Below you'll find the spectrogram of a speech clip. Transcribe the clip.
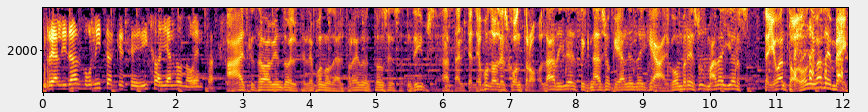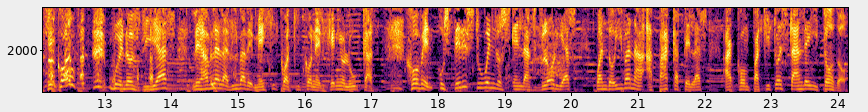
realidad bonita que se hizo allá en los 90. Ah, es que estaba viendo el teléfono de Alfredo, entonces, Dips, hasta el teléfono les controla. Diles, Ignacio, que ya les dije algo. Hombre, esos managers se llevan todo, Diva de México. Buenos días, le habla la diva de México aquí con el genio Lucas. Joven, usted estuvo en los en las glorias cuando iban a, a Pácatelas a, con Paquito Stanley y todo.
